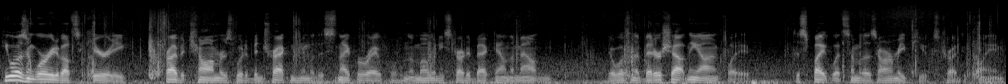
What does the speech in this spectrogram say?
He wasn't worried about security. Private Chalmers would have been tracking him with his sniper rifle from the moment he started back down the mountain. There wasn't a better shot in the Enclave, despite what some of those army pukes tried to claim.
